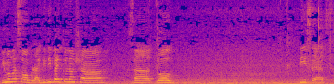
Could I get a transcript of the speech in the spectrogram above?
Yung mga sobra, i-divide ko lang siya sa 12 pieces.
